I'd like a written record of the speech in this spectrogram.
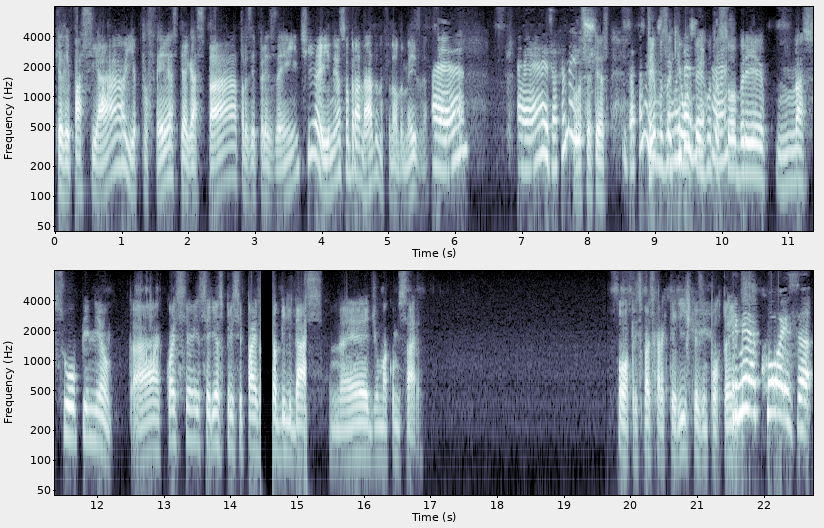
quer dizer, passear, ia pro festa, ia gastar, trazer presente, e aí não ia sobrar nada no final do mês, né? É. É, exatamente. Com certeza. Exatamente. Temos aqui uma gente, pergunta é. sobre, na sua opinião, tá? Quais seriam as principais habilidades né, de uma comissária? Ou principais características importantes? Primeira coisa,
